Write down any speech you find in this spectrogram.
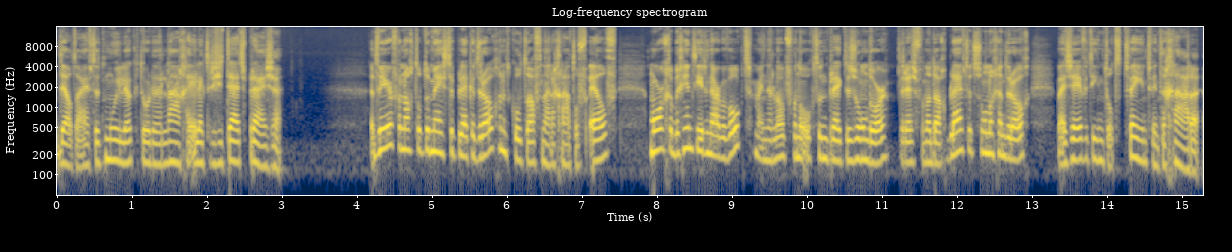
Delta heeft het moeilijk door de lage elektriciteitsprijzen. Het weer vannacht op de meeste plekken droog en het koelt af naar een graad of 11. Morgen begint hier en daar bewolkt, maar in de loop van de ochtend breekt de zon door. De rest van de dag blijft het zonnig en droog bij 17 tot 22 graden.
